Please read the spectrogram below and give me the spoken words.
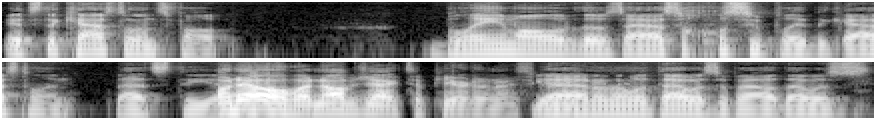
It's the Castellan's fault. Blame all of those assholes who played the Castellan. That's the. Oh uh, no, an object appeared on our screen. Yeah, I don't know what that was about. That was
